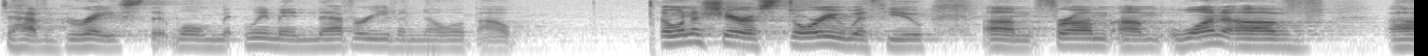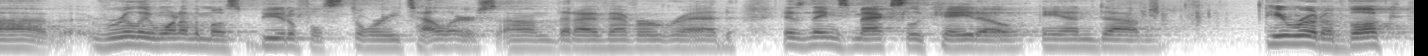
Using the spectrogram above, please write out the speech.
to have grace that we'll, we may never even know about. I want to share a story with you um, from um, one of uh, really one of the most beautiful storytellers um, that I've ever read. His name's Max Lucado, and um, he wrote a book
